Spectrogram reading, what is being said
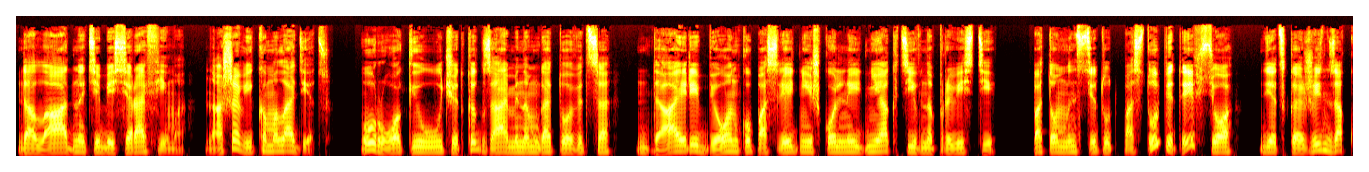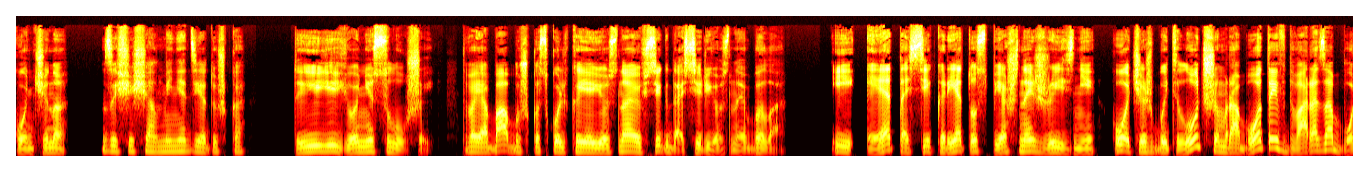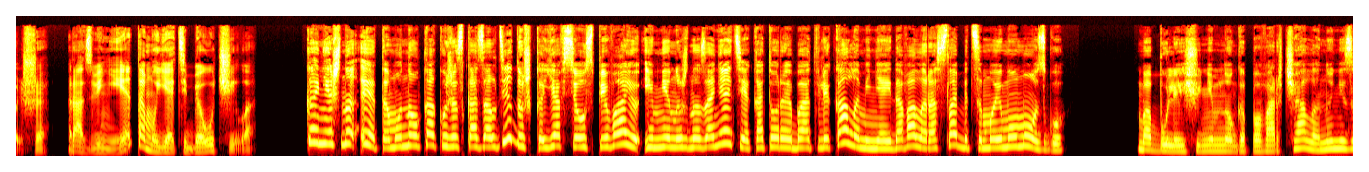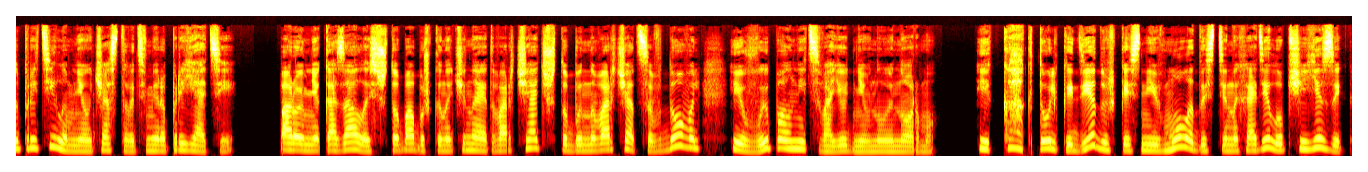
«Да ладно тебе, Серафима. Наша Вика молодец. Уроки учит, к экзаменам готовится. Дай ребенку последние школьные дни активно провести. Потом в институт поступит, и все, детская жизнь закончена», — защищал меня дедушка. «Ты ее не слушай. Твоя бабушка, сколько я ее знаю, всегда серьезная была. И это секрет успешной жизни. Хочешь быть лучшим, работай в два раза больше. Разве не этому я тебя учила? Конечно, этому, но, как уже сказал дедушка, я все успеваю, и мне нужно занятие, которое бы отвлекало меня и давало расслабиться моему мозгу. Бабуля еще немного поворчала, но не запретила мне участвовать в мероприятии. Порой мне казалось, что бабушка начинает ворчать, чтобы наворчаться вдоволь и выполнить свою дневную норму. И как только дедушка с ней в молодости находил общий язык.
